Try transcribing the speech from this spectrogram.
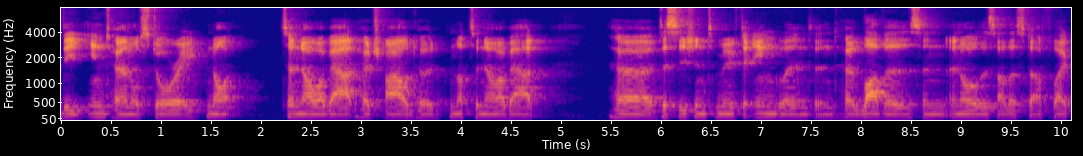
the internal story, not to know about her childhood, not to know about her decision to move to England and her lovers and, and all this other stuff. Like,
